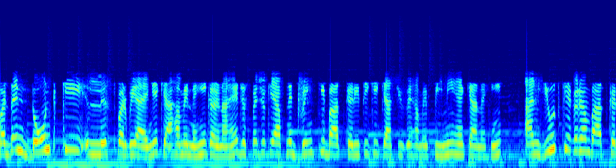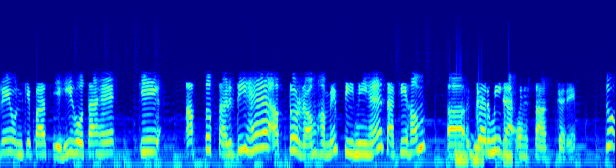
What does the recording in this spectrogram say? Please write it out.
बट देन डोंट की लिस्ट पर भी आएँगे क्या हमें नहीं करना है जिसमें जो कि आपने ड्रिंक की बात करी थी कि क्या चीज़ें हमें पीनी है क्या नहीं। एंड यूथ की अगर हम बात करें उनके पास यही होता है कि अब तो सर्दी है अब तो रम हमें पीनी है ताकि हम जी, गर्मी का एहसास करें। तो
